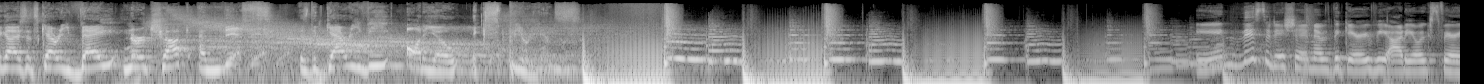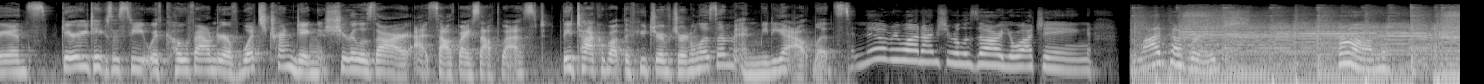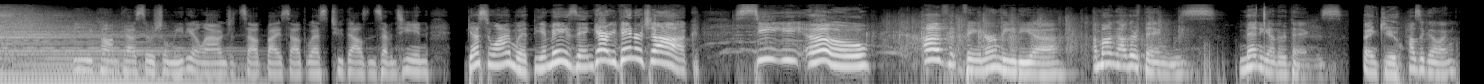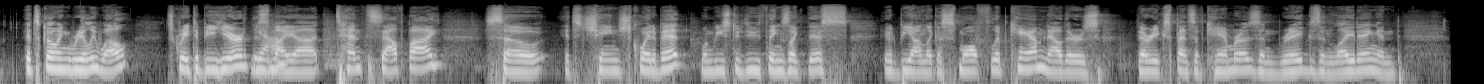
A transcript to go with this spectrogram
Hey guys, it's Gary Vaynerchuk, and this is the Gary V Audio Experience. In this edition of the Gary V Audio Experience, Gary takes a seat with co founder of What's Trending, Shira Lazar, at South by Southwest. They talk about the future of journalism and media outlets. Hello, everyone. I'm Shira Lazar. You're watching live coverage from the Comcast Social Media Lounge at South by Southwest 2017. Guess who I'm with? The amazing Gary Vaynerchuk, CEO of VaynerMedia, among other things, many other things. Thank you. How's it going? It's going really well. It's great to be here. This is Yeah. my uh, 10th South by, so it's changed quite a bit. When we used to do things like this, it would be on like a small flip cam. Now there's very expensive cameras and rigs and lighting, and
